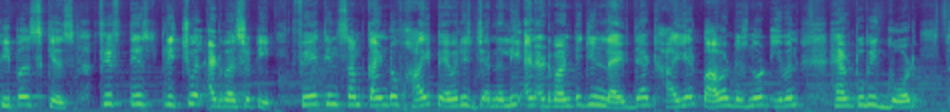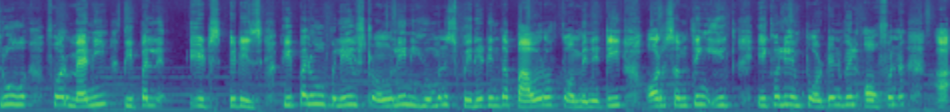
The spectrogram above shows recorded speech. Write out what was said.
people skills. Fifth is spiritual adversity. Faith in some kind of high power is generally an advantage in life. That higher power does not even have to be god. Through for many people it's it is. People who believe strongly in human spirit in the power of community or something e- equally important will often uh,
